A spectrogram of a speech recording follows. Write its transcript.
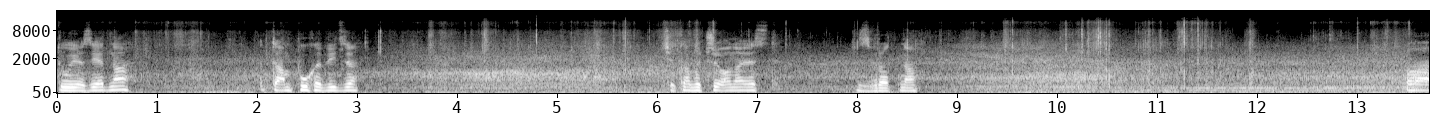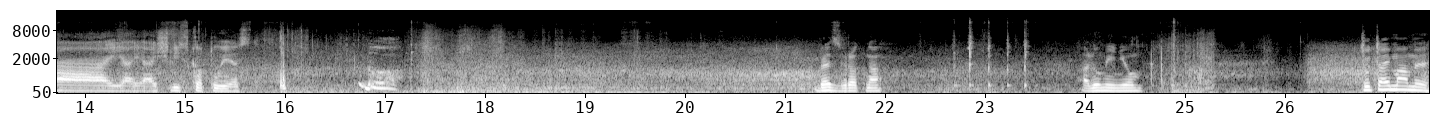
Tu jest jedna. Tam puchę widzę. Ciekawe, czy ona jest zwrotna. Ajajaj, ślisko tu jest. O. Bezzwrotna. Aluminium. Tutaj mamy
